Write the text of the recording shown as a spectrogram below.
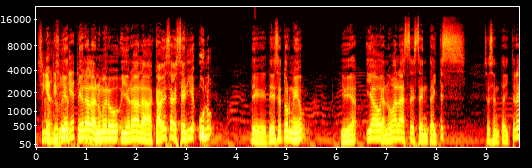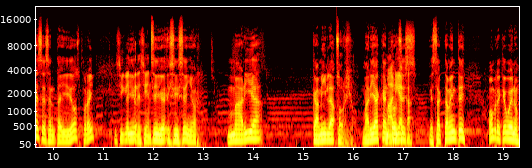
Siete. Ah, Sí, Número y siete. era la número y era la cabeza de serie 1 de, de ese torneo. Y, vea, y ahora ganó a las 63, 63, 62, por ahí. Y sigue Y- creciendo. sigue- sí, señor. María Camila Osorio. Mariaca, entonces. Mariaca. Exactamente. Hombre, qué bueno.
